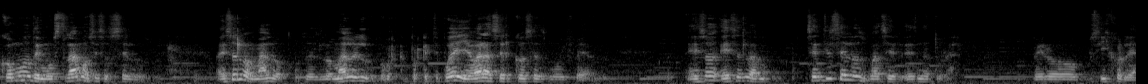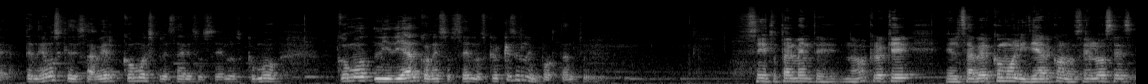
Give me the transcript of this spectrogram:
cómo demostramos esos celos, güey. Eso es lo malo. O sea, lo malo es porque, porque te puede llevar a hacer cosas muy feas. Eso, esa es la. Sentir celos va a ser, es natural. Pero, pues, híjole, tenemos que saber cómo expresar esos celos, cómo, cómo lidiar con esos celos. Creo que eso es lo importante. Sí, totalmente, ¿no? Creo que el saber cómo lidiar con los celos es...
